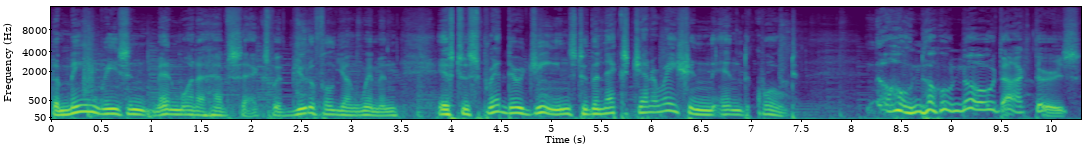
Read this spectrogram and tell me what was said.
the main reason men want to have sex with beautiful young women is to spread their genes to the next generation, end quote. No, no, no, doctors.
